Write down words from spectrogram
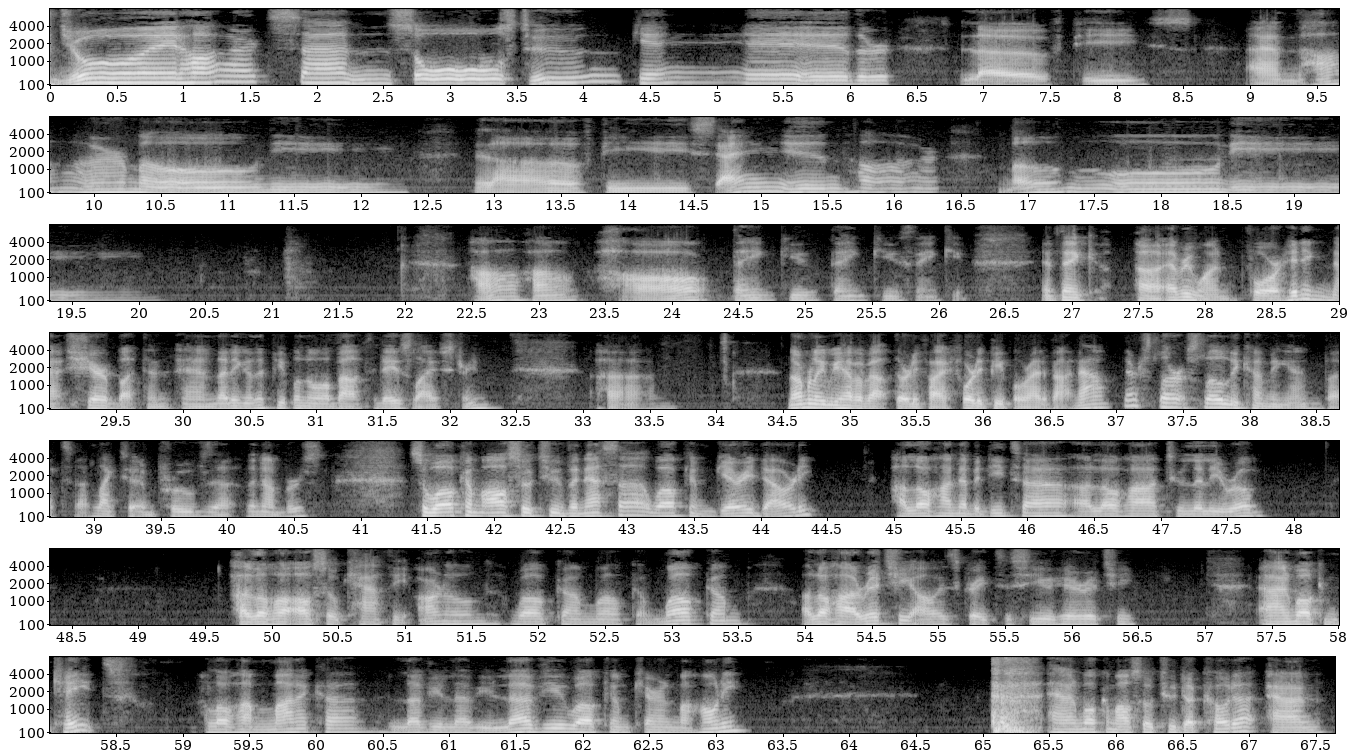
Join hearts and souls together. Love, peace and harmony. Love peace and harmony. Thank you thank you thank you. And thank uh, everyone for hitting that share button and letting other people know about today's live stream. Um, normally we have about 35 40 people right about now. They're slow, slowly coming in but I'd like to improve the, the numbers. So welcome also to Vanessa. Welcome Gary Dougherty. Aloha Nebedita Aloha to Lily Robe. Aloha also Kathy Arnold. Welcome welcome welcome. Aloha Richie. Always great to see you here Richie and welcome Kate. Aloha Monica. Love you love you love you. Welcome Karen Mahoney. And welcome also to Dakota and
